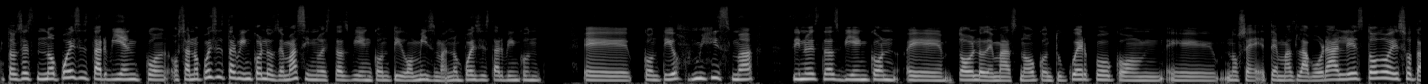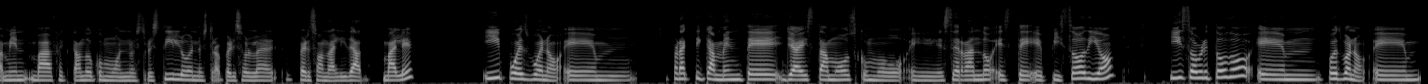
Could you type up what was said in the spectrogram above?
Entonces, no puedes estar bien con, o sea, no puedes estar bien con los demás si no estás bien contigo misma, no puedes estar bien con, eh, contigo misma si no estás bien con eh, todo lo demás, ¿no? Con tu cuerpo, con, eh, no sé, temas laborales, todo eso también va afectando como en nuestro estilo, en nuestra personalidad, ¿vale? Y pues bueno, em, prácticamente ya estamos como cerrando este episodio. Y sobre todo, em, pues bueno, eh,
